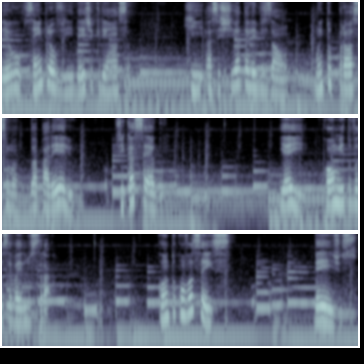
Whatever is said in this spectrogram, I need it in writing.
eu sempre ouvi desde criança que assistir a televisão muito próxima do aparelho fica cego. E aí, qual mito você vai ilustrar? Conto com vocês. Beijos.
